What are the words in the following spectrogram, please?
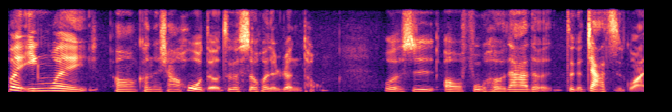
会因为嗯、呃，可能想要获得这个社会的认同，或者是哦符合大家的这个价值观，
